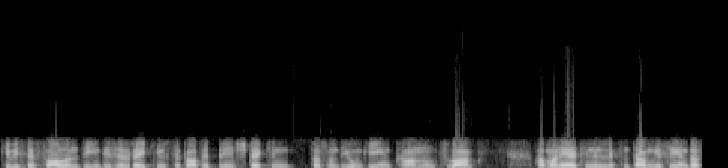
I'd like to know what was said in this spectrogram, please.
gewisse Fallen, die in dieser Fake News-Debatte drinstecken, dass man die umgehen kann. Und zwar hat man ja jetzt in den letzten Tagen gesehen, dass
